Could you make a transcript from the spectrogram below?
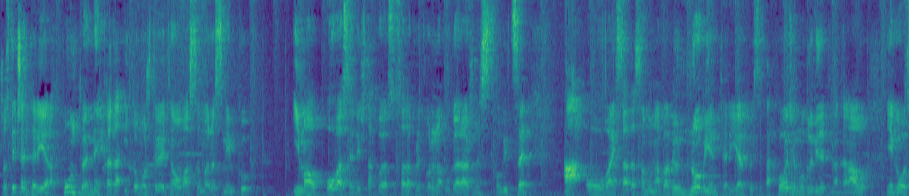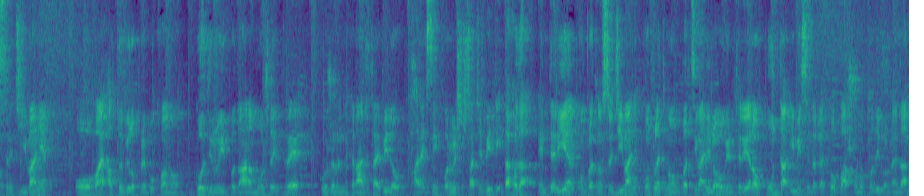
Što se tiče enterijera, punto je nekada, i to možete vidjeti na ovom ASMR snimku, imao ova sedišta koja su sada pretvorena u garažne stolice, a ovaj, sada sam mu nabavio novi enterijer koji ste također mogli vidjeti na kanalu, njegovo sređivanje. Ovaj, ali to je bilo pre bukvalno godinu i pol dana, možda i dve. Ko želi neka nađe taj video pa nek se informiše šta će biti. Tako da, interijer, kompletno sređivanje, kompletno ubacivanje novog interijera u punta i mislim da ga je to baš ono podiglo na jedan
